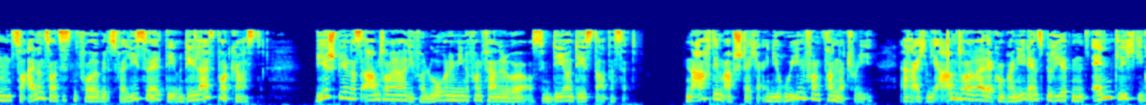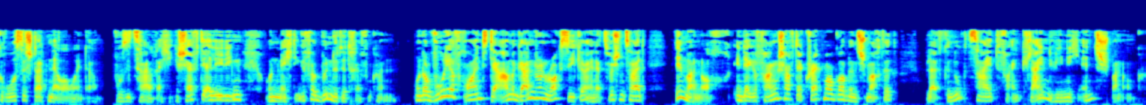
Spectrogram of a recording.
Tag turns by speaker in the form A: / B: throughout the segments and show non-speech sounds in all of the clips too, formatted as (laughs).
A: Willkommen zur 21. Folge des Verlieswelt D&D Live Podcast. Wir spielen das Abenteuer Die verlorene Mine von Fandalore aus dem D&D Starter-Set. Nach dem Abstecher in die Ruinen von Thundertree erreichen die Abenteurer der Kompanie der Inspirierten endlich die große Stadt Neverwinter, wo sie zahlreiche Geschäfte erledigen und mächtige Verbündete treffen können. Und obwohl ihr Freund, der arme Gundren Rockseeker, in der Zwischenzeit immer noch in der Gefangenschaft der Crackmore Goblins schmachtet, bleibt genug Zeit für ein klein wenig Entspannung.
